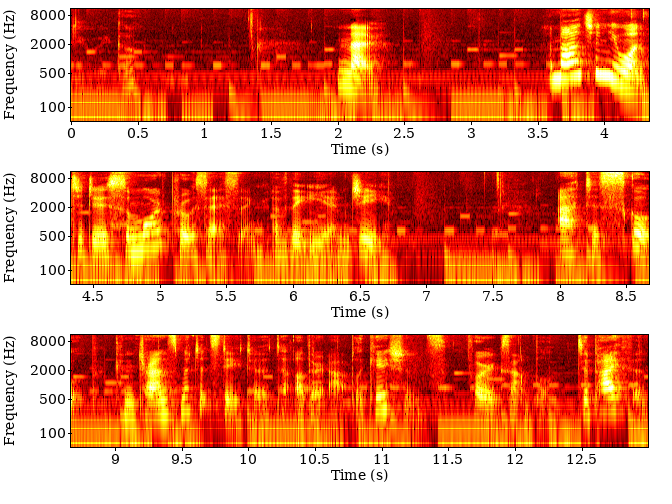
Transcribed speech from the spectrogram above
There we go. Now, imagine you want to do some more processing of the EMG. AttysScope can transmit its data to other applications, for example, to Python.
